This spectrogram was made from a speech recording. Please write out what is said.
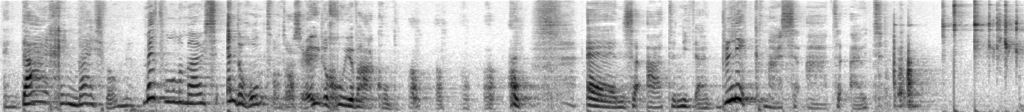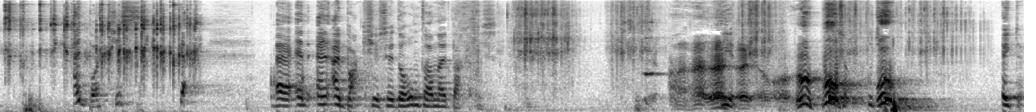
En daar ging Wijs wonen met Wollemuis en de hond, want dat was een hele goede waakhond. En ze aten niet uit blik, maar ze aten uit, uit bordjes. Ja. Eh, en, en uit bakjes, de hond dan uit bakjes. Eten.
